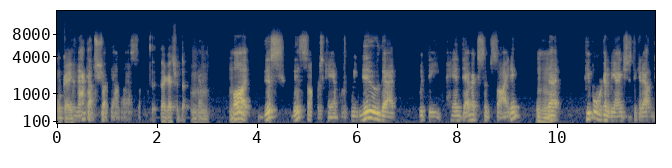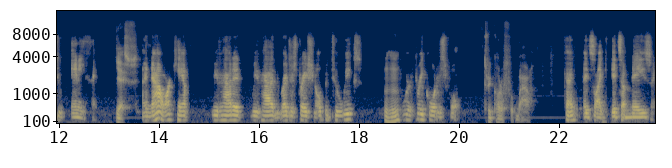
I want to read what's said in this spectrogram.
Okay, and that got shut down last summer. Th- that got you. That. mhm. Mhm. But this this summer's camp, we knew that with the pandemic subsiding, Mhm. that people were going to be anxious to get out and do anything. yes. And now our camp, we've had it, we've had registration open two weeks. hmm We're three quarters full. Three quarter full. Wow. Okay, it's like it's amazing.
